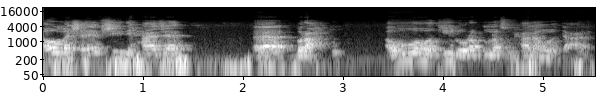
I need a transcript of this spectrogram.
أو ما شايفش دي حاجة براحته أو هو وكيل ربنا سبحانه وتعالى.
